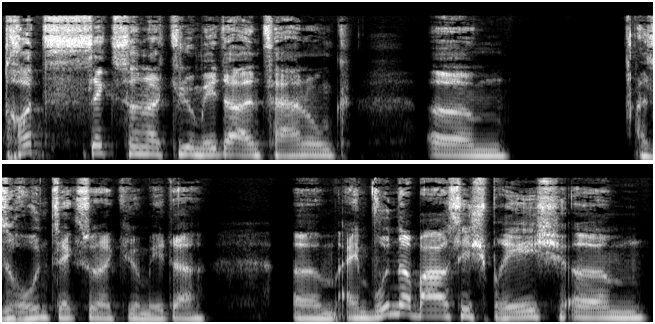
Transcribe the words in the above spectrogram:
trotz 600 Kilometer Entfernung, ähm, also rund 600 Kilometer, ähm, ein wunderbares Gespräch, ähm,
